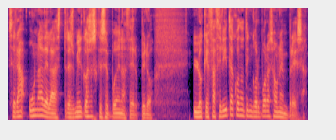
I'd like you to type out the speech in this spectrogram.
será una de las 3.000 cosas que se pueden hacer. Pero lo que facilita cuando te incorporas a una empresa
